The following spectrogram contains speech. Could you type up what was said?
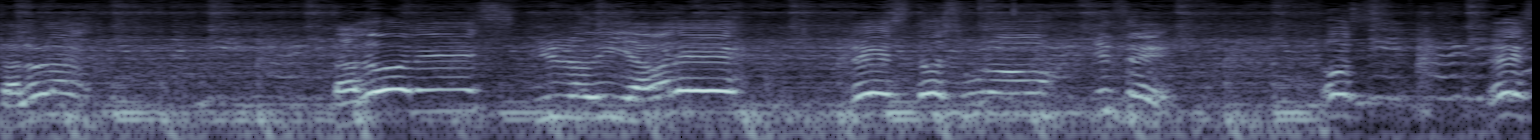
Talones, talones y rodilla, ¿vale? 3, 2, 1, 15. 2, 3.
